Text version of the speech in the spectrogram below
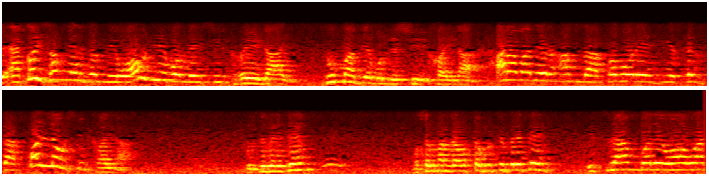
তো একই সঙ্গের জন্য ওয়াও দিয়ে বললে শির্ক হয়ে যায় ধুম্মা দিয়ে বললে শির্ক হয় না। আর আমাদের আমরা কবরে গিয়ে চেষ্টা করলেও শির্ক হয় না। বুঝতে পেরেছেন? মুসলমানরা অবস্থা বুঝতে পেরেছেন? ইসলাম বলে ও আর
